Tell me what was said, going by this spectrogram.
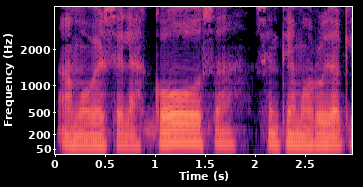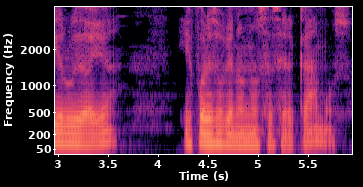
a, moverse las cosas, sentíamos ruido aquí, ruido allá, y es por eso que no nos acercamos,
